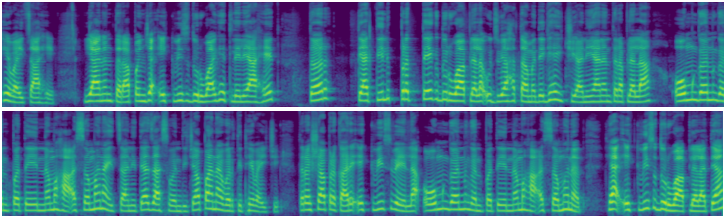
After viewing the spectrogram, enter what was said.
ठेवायचं आहे. यानंतर आपण ज्या एकवीस दुर्वा घेतलेल्या आहेत तर त्यातील प्रत्येक दुर्वा आपल्याला उजव्या हातामध्ये घ्यायची आणि यानंतर आपल्याला ओम गण गणपते नमहा असं म्हणायचं आणि त्या जास्वंदीच्या पानावरती ठेवायची. तर अशा प्रकारे एकवीस वेळेला ओम गण गणपते नमहा असं म्हणत ह्या एकवीस दुर्वा आपल्याला त्या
